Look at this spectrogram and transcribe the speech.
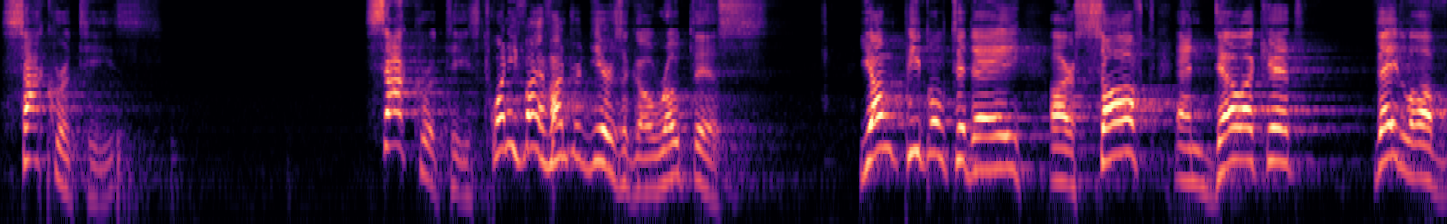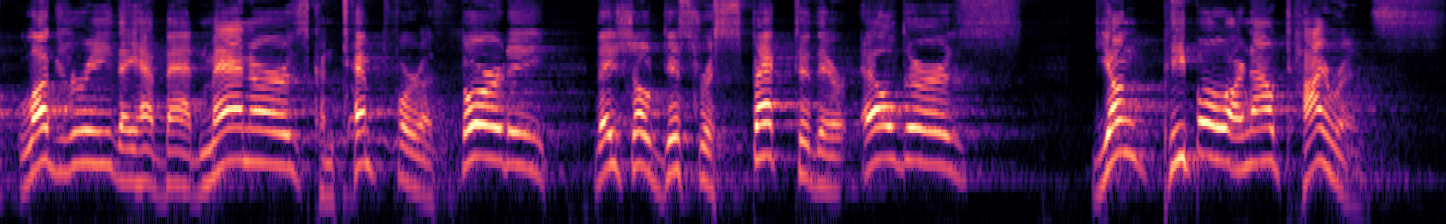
Socrates, Socrates, 2,500 years ago, wrote this Young people today are soft and delicate. They love luxury, they have bad manners, contempt for authority, they show disrespect to their elders. Young people are now tyrants.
